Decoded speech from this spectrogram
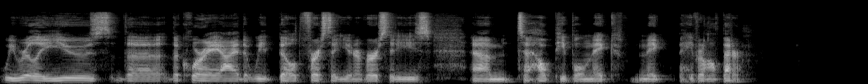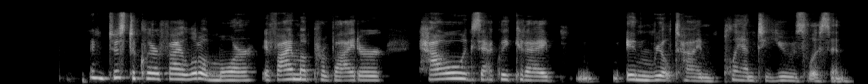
we really use the the core AI that we built first at universities um, to help people make make behavioral health better. And just to clarify a little more, if I'm a provider, how exactly could I, in real time, plan to use Lyssn?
